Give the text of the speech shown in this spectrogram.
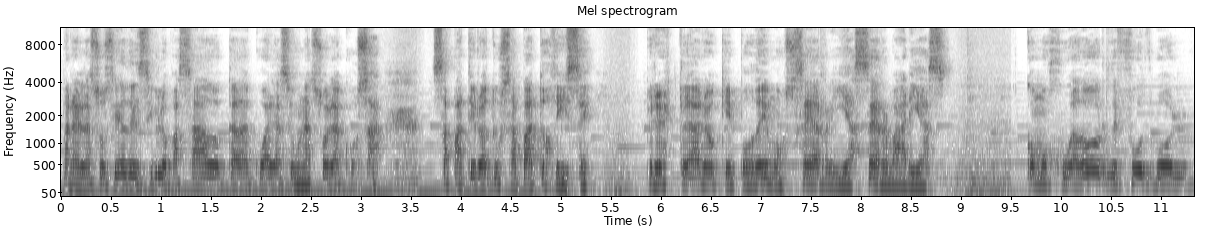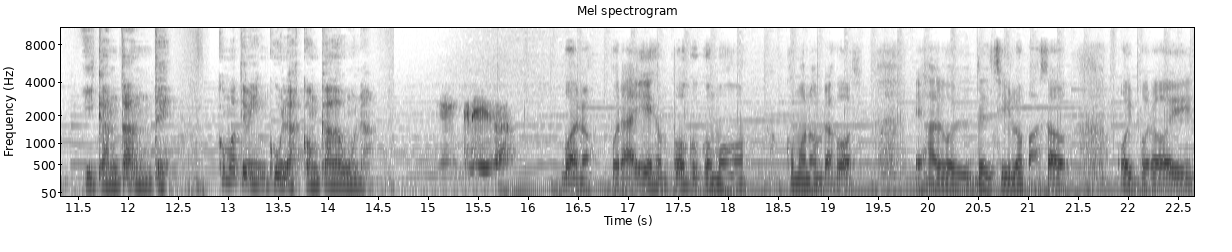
Para la sociedad del siglo pasado, cada cual hace una sola cosa. Zapatero a tus zapatos, dice. Pero es claro que podemos ser y hacer varias. Como jugador de fútbol, y cantante. ¿Cómo te vinculas con cada una? Bueno, por ahí es un poco como, como nombras vos. Es algo del, siglo pasado. Hoy por hoy,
